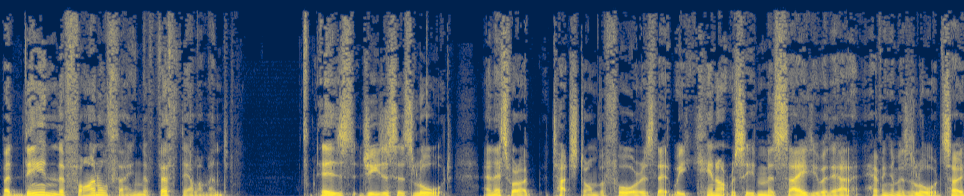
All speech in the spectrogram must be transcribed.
But then the final thing, the fifth element, is Jesus is Lord. And that's what I touched on before is that we cannot receive him as Savior without having him as Lord. So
